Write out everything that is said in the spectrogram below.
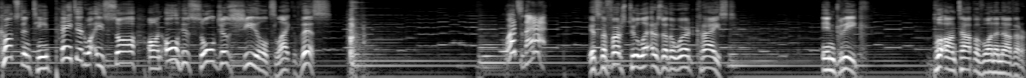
Constantine painted what he saw on all his soldiers' shields like this. What's that? It's the first two letters of the word Christ. In Greek, put on top of one another.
